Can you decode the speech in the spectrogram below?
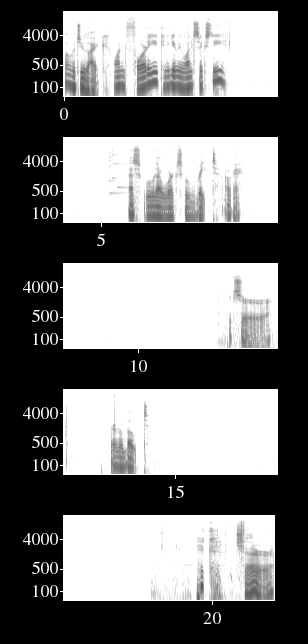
What would you like? 140? Can you give me 160? That's ooh, that works great. Okay. Picture of a boat. Picture.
